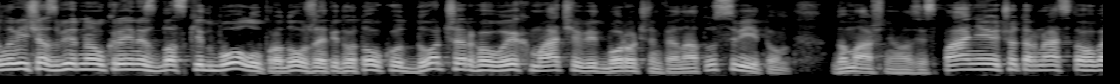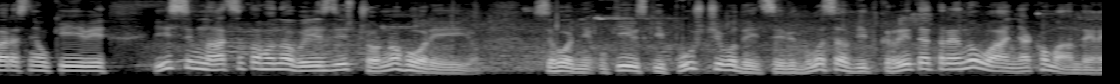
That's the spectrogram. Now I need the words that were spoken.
Чоловіча збірна України з баскетболу продовжує підготовку до чергових матчів відбору чемпіонату світу. Домашнього з Іспанією 14 вересня у Києві і 17-го на виїзді з Чорногорією. Сьогодні у Київській пущі водиці відбулося відкрите тренування команди.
